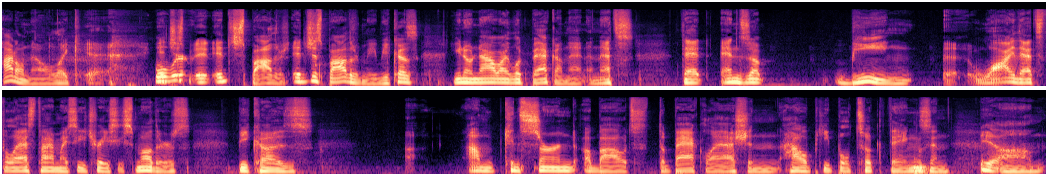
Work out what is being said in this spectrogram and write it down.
I don't know, like eh, Well, it just it, it just bothers it just bothered me because you know now I look back on that and that's that ends up being why that's the last time I see Tracy Smothers because uh, I'm concerned about the backlash and how people took things, and Yeah. um,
